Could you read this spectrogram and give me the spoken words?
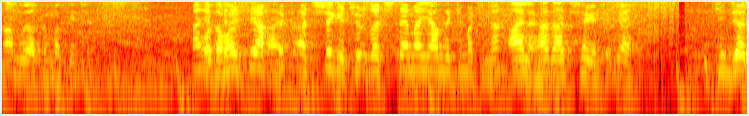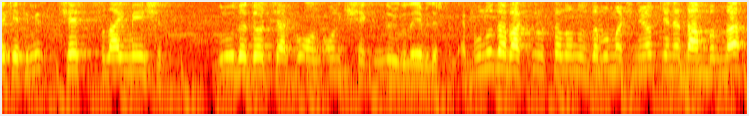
hamlığı atılması için. Hani O zaman- presi yaptık, açışa geçiyoruz. Açışta hemen yandaki makine. Aynen hadi açışa geçelim. Gel. İkinci hareketimiz chest fly motion. Bunu da 4 çarpı 10 12 şeklinde uygulayabilirsiniz. E bunu da baktığınız salonunuzda bu makine yok. Gene dumbbell'la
